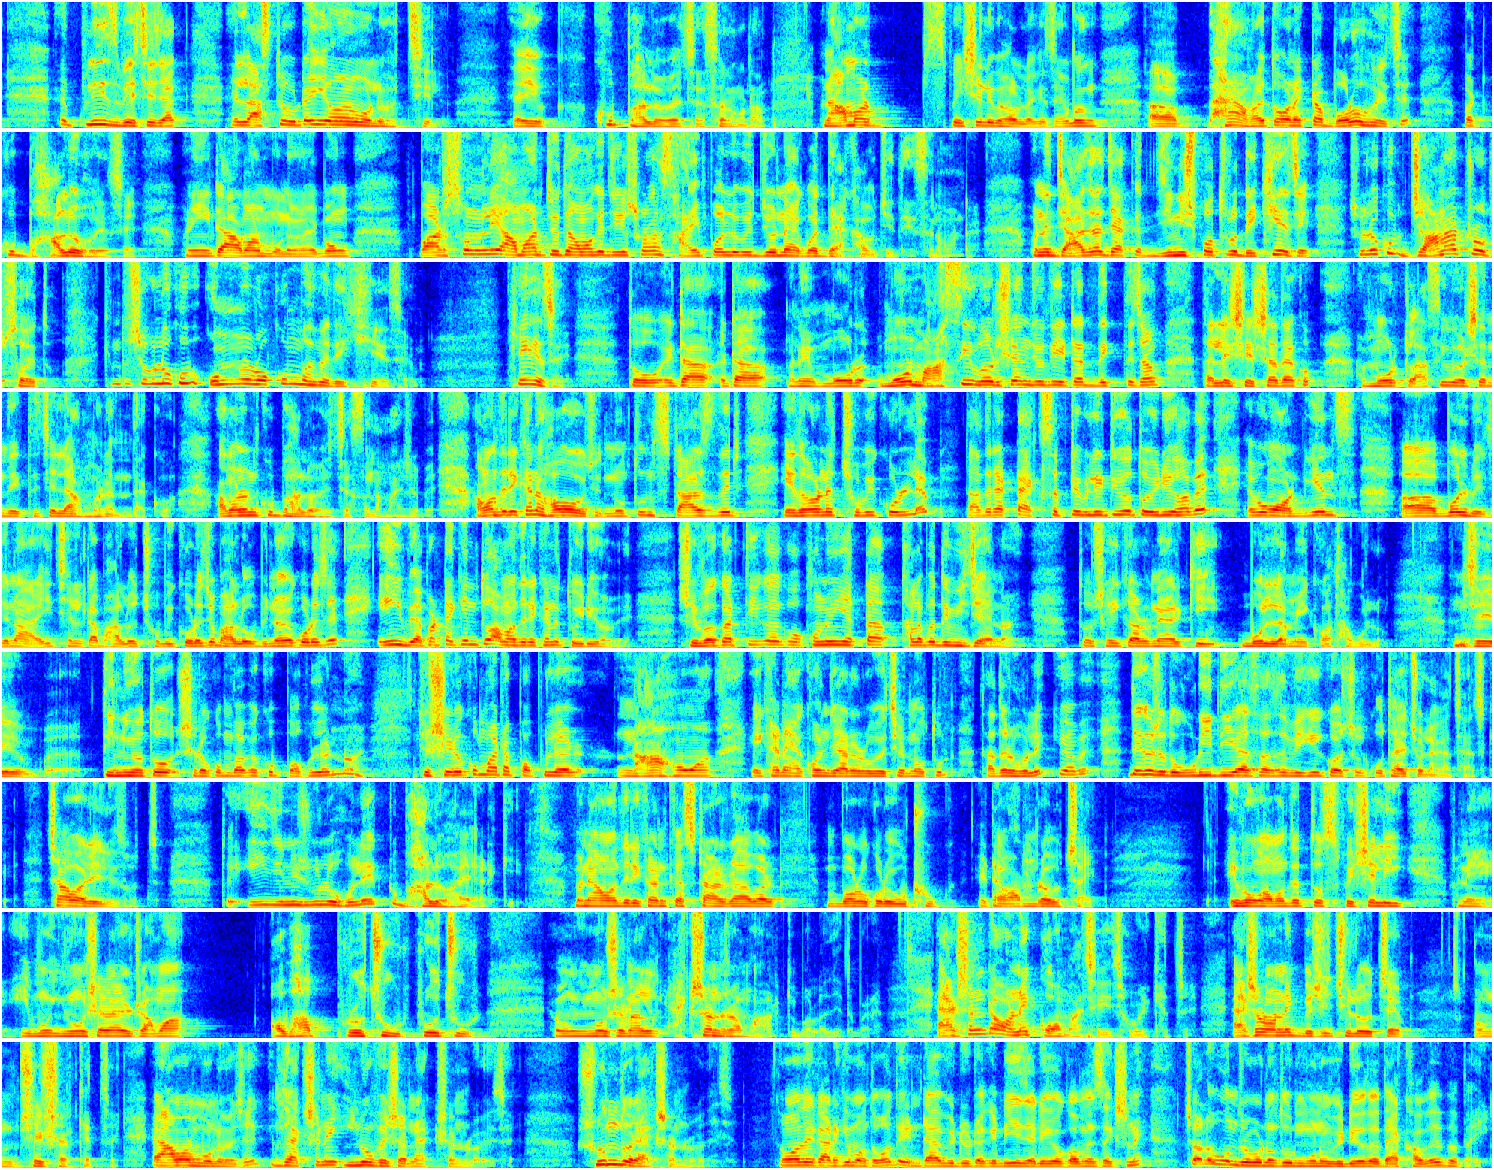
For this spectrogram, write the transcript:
প্লিজ বেঁচে যাক। লাস্টে ওটাই আমার মনে হচ্ছিল। যাই হোক, খুব ভালো হয়েছে সিনেমাটা। মানে আমার স্পেশালি ভালো লেগেছে এবং হ্যাঁ হয়তো অনেকটা বড় হয়েছে বাট খুব ভালো হয়েছে। মানে এটা আমার মনে হয় এবং পার্সোনালি আমার যদি আমাকে জিজ্ঞেস করেন সাই পল্লবীর জন্য একবার দেখা উচিত এই সিনেমাটা। মানে যা যা যা জিনিসপত্র দেখিয়েছে, সেগুলো খুব জানা ট্রোপস হয়তো, কিন্তু সেগুলো খুব অন্য রকমভাবে দেখিয়েছে। ঠিক আছে? তো এটা এটা মানে মোর মোর মাসি ভার্সন যদি এটা দেখতে চাও, তাহলে শেষা দেখো। মোর ক্লাসি ভার্সন দেখতে চাইলে আমরান দেখো। আমরান খুব ভালো হয়েছে সিনেমা হিসেবে। আমাদের এখানে হওয়া উচিত। নতুন স্টার্সদের এ ধরনের ছবি করলে তাদের একটা অ্যাকসেপ্টেবিলিটিও তৈরি হবে এবং অডিয়েন্স বলবে যে, না, এই ছেলেটা ভালো ছবি করেছে, ভালো অভিনয় করেছে। এই ব্যাপারটা কিন্তু আমাদের এখানে তৈরি হবে। শিবকার্তিকা কখনোই একটা থালাপাতি বিজয় নয়। তো সেই কারণে আর কি বললাম এই কথাগুলো। যে তিনিও তো সেরকমভাবে খুব পপুলার নয়। তো সেরকম একটা পপুলার না হওয়া, এখানে এখন যারা রয়েছে নতুন, তাদের হলে কী হবে? দেখেছ তো, উড়ি দিয়ে আস্তে আস্তে ভিকি কৌশল কোথায় চলে গেছে আজকে? ছাওয়া রিলিজ হচ্ছে। তো এই জিনিসগুলো হলে একটু ভালো হয় আর কি। মানে আমাদের এখানকার স্টাররা আবার বড় করে উঠুক এটা আমরাও চাই। এবং আমাদের তো স্পেশালি মানে ইমোশনাল ড্রামা অভাব প্রচুর প্রচুর। এবং ইমোশনাল অ্যাকশন ড্রামা আর কি বলা যেতে পারে। অ্যাকশনটা অনেক কম আছে এই ছবির ক্ষেত্রে। অ্যাকশন অনেক বেশি ছিল হচ্ছে শেরশার ক্ষেত্রে। আমার মনে হয়েছে, কিন্তু অ্যাকশানে ইনোভেশন অ্যাকশন রয়েছে। সুন্দর অ্যাকশন রয়েছে। তোমাদের কার কি মতামত? এন্টায়ার ভিডিওটাকে নিয়ে জানিও কমেন্ট সেকশনে চলো বন্ধুরা, নতুন কোনো ভিডিওতে দেখা হবে বাই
